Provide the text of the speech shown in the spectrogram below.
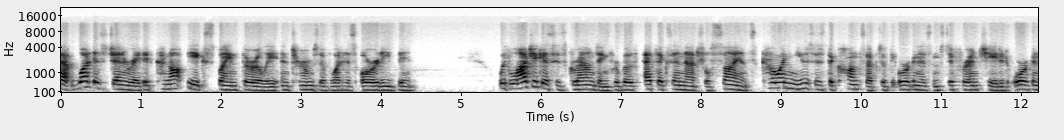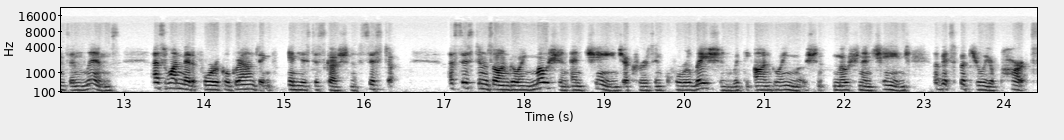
that what is generated cannot be explained thoroughly in terms of what has already been? With logic as his grounding for both ethics and natural science, Cohen uses the concept of the organism's differentiated organs and limbs as one metaphorical grounding in his discussion of system. A system's ongoing motion and change occurs in correlation with the ongoing motion, motion and change of its peculiar parts.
